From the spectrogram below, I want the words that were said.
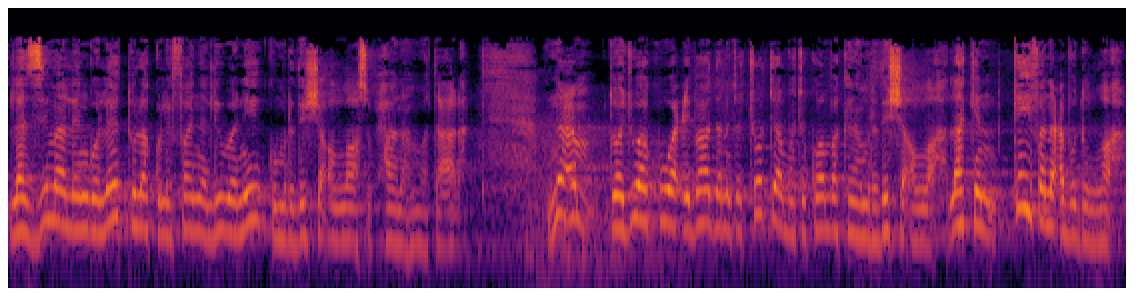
lazima lengo letu la kulifanya liwe ni kumridhisha Allah subhanahu wa ta'ala Naam tunajua kuwa ibada ni chochote ambacho kwamba kinamridhisha Allah. Lakini kaifa naabudu Allah?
